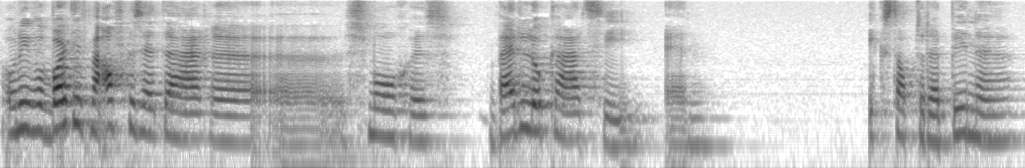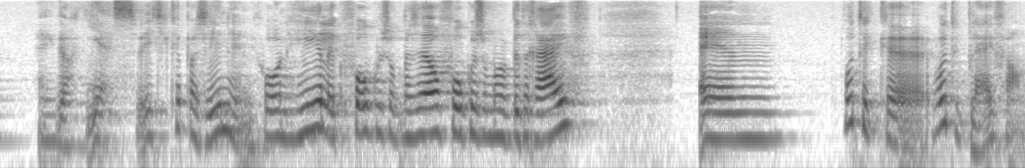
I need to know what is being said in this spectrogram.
In ieder geval, Bart heeft mij afgezet daar uh, uh, s'morgens bij de locatie. En ik stapte daar binnen en ik dacht, yes, weet je, ik heb er zin in. Gewoon heerlijk, focus op mezelf, focus op mijn bedrijf. En word ik, uh, word ik blij van.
